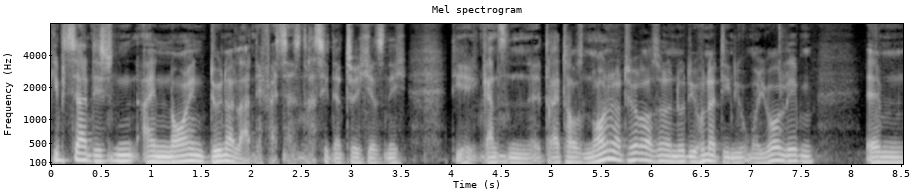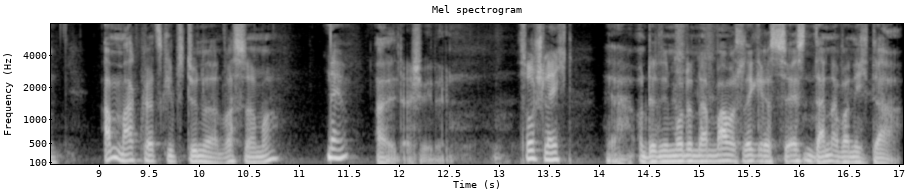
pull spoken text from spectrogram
Gibt es ja diesen einen neuen Dönerladen. Ich weiß, das interessiert natürlich jetzt nicht die ganzen äh, 3900 Hörer, sondern nur die 100, die in Major leben. Ähm, am Marktplatz gibt es Dönerladen. Was da mal? Ne, Alter Schwede. so schlecht. Ja, unter dem Motto, dann mal was Leckeres zu essen, dann aber nicht da.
